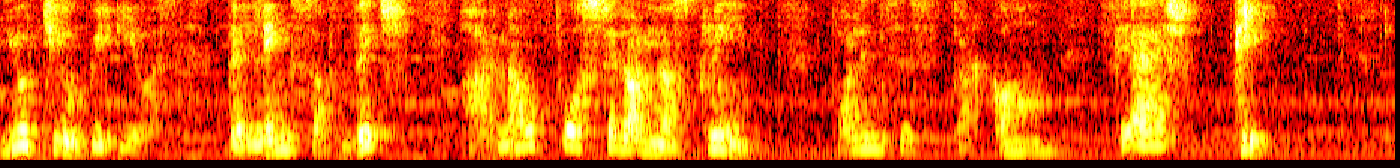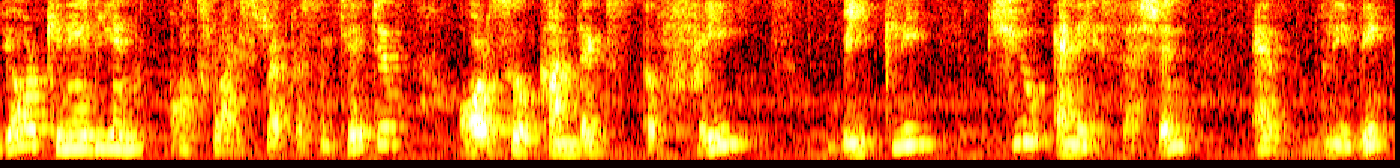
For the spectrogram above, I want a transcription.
YouTube videos, the links of which are now posted on your screen polinsys.com slash p. Your Canadian authorized representative also conducts a free weekly Q&A session every week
